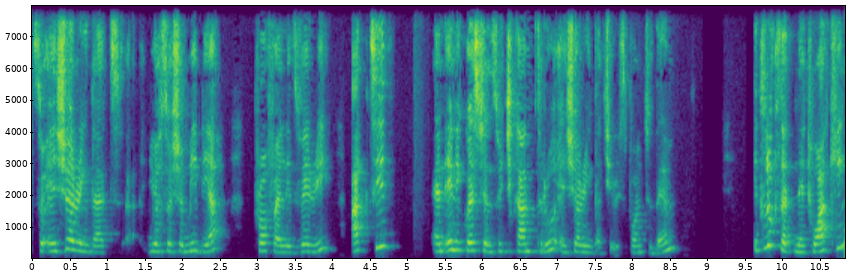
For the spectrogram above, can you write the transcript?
So, ensuring that uh, your social media profile is very active and any questions which come through, ensuring that you respond to them. It looks at networking,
